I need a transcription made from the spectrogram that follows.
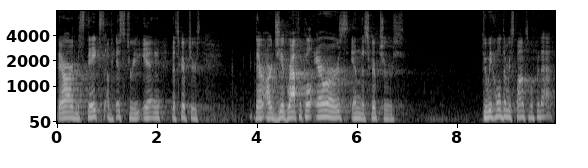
There are mistakes of history in the scriptures. There are geographical errors in the scriptures. Do we hold them responsible for that?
